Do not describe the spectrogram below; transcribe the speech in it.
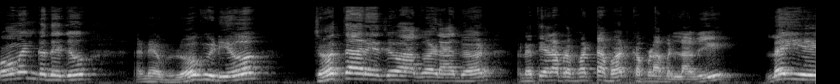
કોમેન્ટ કરી દેજો, અને બ્લોગ વીડિયો જોતા રહેજો આગળ આગળ. અને અત્યારે આપણે ફટાફટ કપડાં બદલાવી લઈએ.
